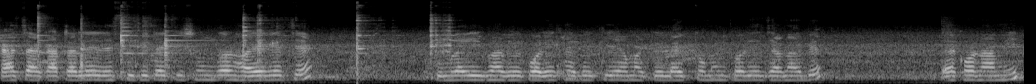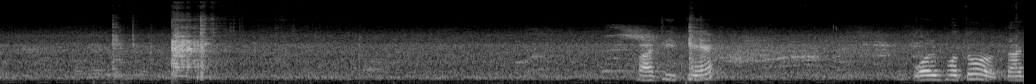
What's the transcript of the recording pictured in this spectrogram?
কাঁচা কাঁঠালের রেসিপিটা কি সুন্দর হয়ে গেছে। তোমরা এইভাবে করে খাবে, কি আমাকে লাইক কমেন্ট করে জানাবে। এখন আমি বাটিতে অল্প তো, তার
